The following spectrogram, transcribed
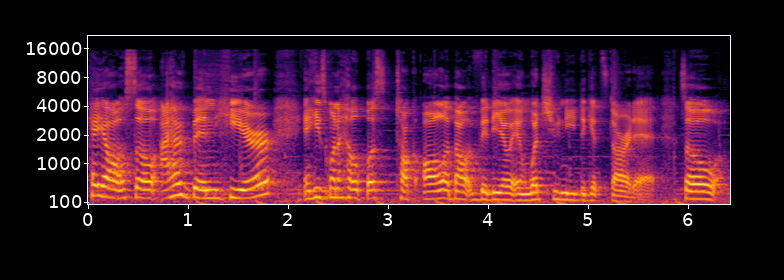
Hey y'all, so I have Binh here and he's gonna help us talk all about video and what you need to get started. So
